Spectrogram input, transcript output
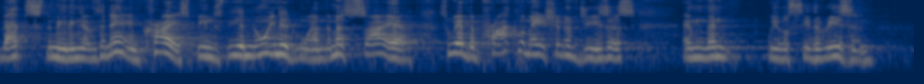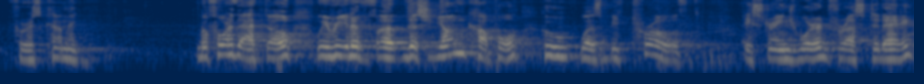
That's the meaning of the name. Christ means the anointed one, the Messiah. So we have the proclamation of Jesus, and then we will see the reason for his coming. Before that, though, we read of uh, this young couple who was betrothed, a strange word for us today.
